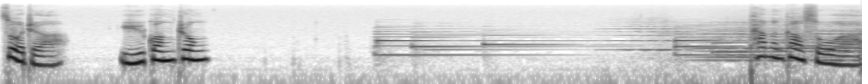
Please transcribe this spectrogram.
作者余光中。他们告诉我，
